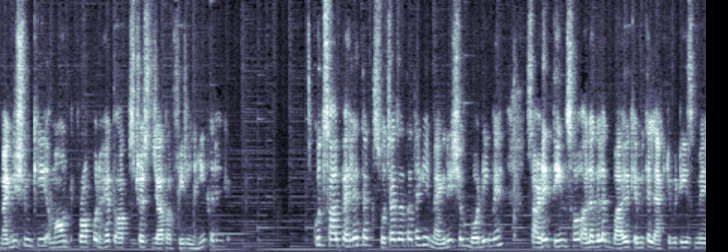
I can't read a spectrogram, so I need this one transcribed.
मैग्नीशियम की अमाउंट प्रॉपर है तो आप स्ट्रेस ज़्यादा फील नहीं करेंगे। कुछ साल पहले तक सोचा जाता था कि मैग्नीशियम बॉडी में साढ़े तीन सौ अलग अलग बायोकेमिकल एक्टिविटीज़ में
